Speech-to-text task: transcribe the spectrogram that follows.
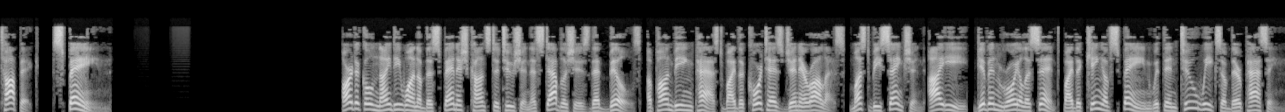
Topic: Spain. Article 91 of the Spanish Constitution establishes that bills, upon being passed by the Cortes Generales, must be sanctioned i.e., given royal assent by the King of Spain within two weeks of their passing.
